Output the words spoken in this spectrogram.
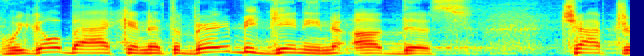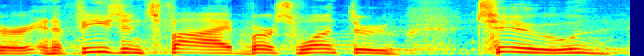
we go back, and at the very beginning of this chapter, in Ephesians 5, verse 1 through 2,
